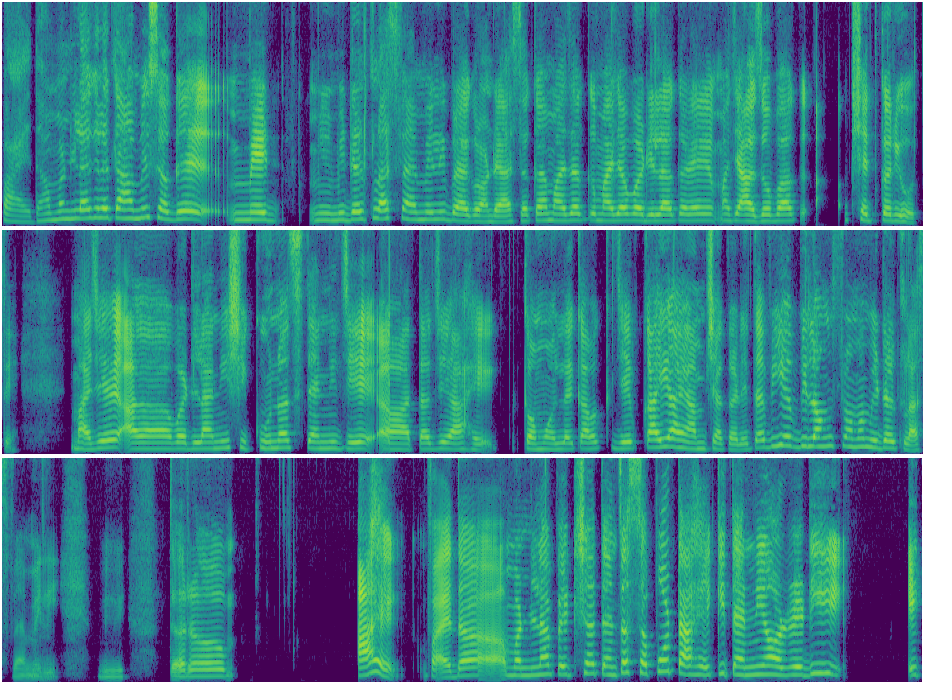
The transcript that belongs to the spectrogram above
फायदा म्हटलं गेलं तर आम्ही सगळे made middle class family background आहे. असं काय माझ्या माझ्या वडिलाकडे माझे आजोबा शेतकरी होते. माझे वडिलांनी शिकूनच त्यांनी जे आता जे आहे कमवलं आहे का जे काही आहे आमच्याकडे तर we belongs from a middle class family तर आहे. फायदा म्हणण्यापेक्षा त्यांचा सपोर्ट आहे की त्यांनी ऑलरेडी एक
